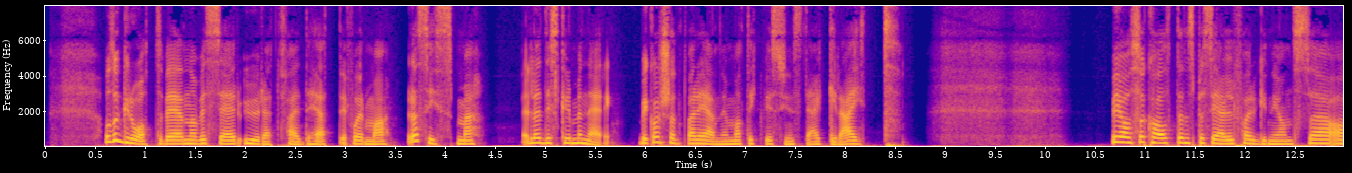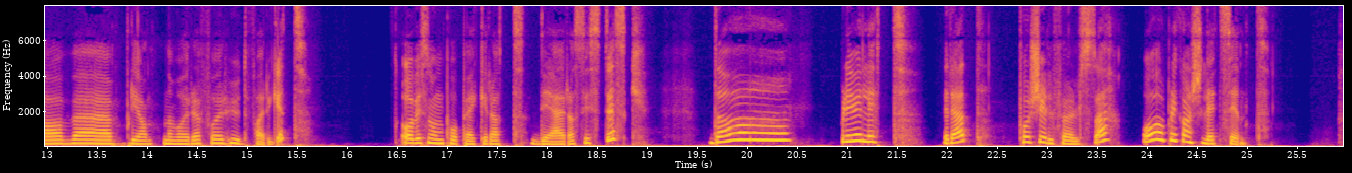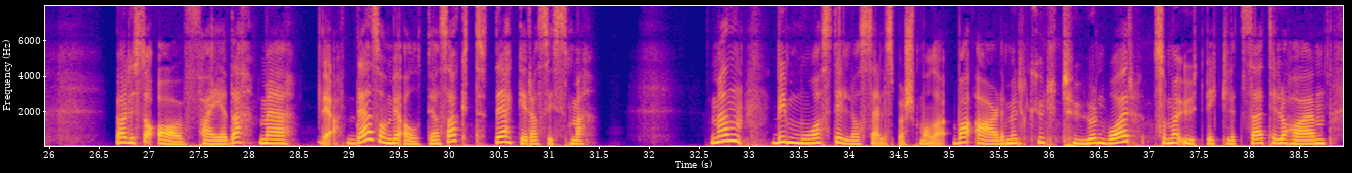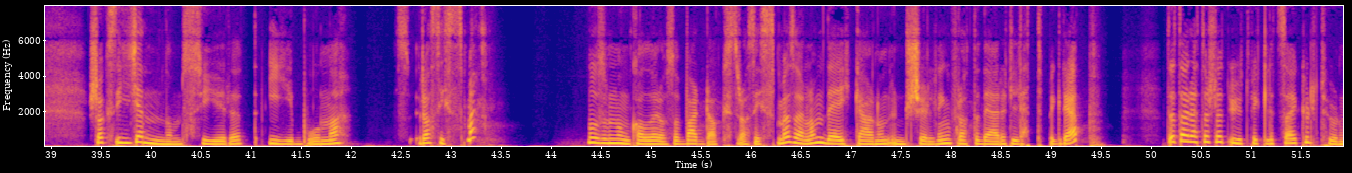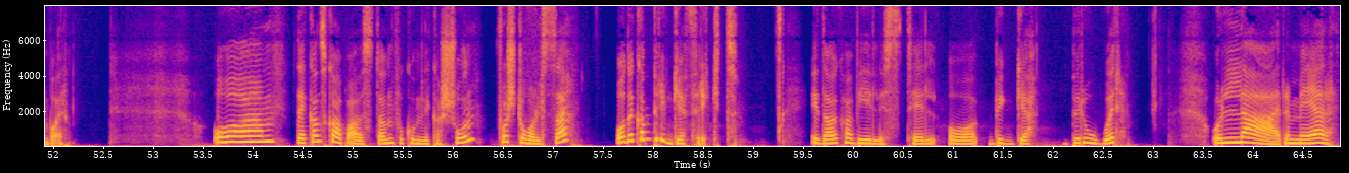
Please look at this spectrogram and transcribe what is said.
Og så gråter vi når vi ser urettferdighet i form av rasisme eller diskriminering. Vi kan skjønt være enige om at ikke vi syns det er greit. Vi har også kalt en spesiell fargenyanse av eh, blyantene våre for hudfarget. Og hvis noen påpeker at det er rasistisk, da blir vi litt redd, får skyldfølelse og blir kanskje litt sint. Vi har lyst til å avfeie det med ja, det er sånn vi alltid har sagt, det er ikke rasisme. Men vi må stille oss selv spørsmålet, hva er det med kulturen vår som har utviklet seg til å ha en slags gjennomsyret, iboende rasisme? Noe som noen kaller også hverdagsrasisme, selv om det ikke er noen unnskyldning for at det er et lett begrep. Dette har rett og slett utviklet seg i kulturen vår. Og det kan skape avstand for kommunikasjon, forståelse og det kan brygge frykt. I dag har vi lyst til å bygge broer. Og lære mer,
